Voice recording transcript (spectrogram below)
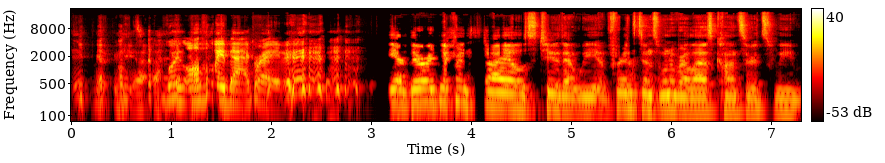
yeah. Going all the way back, right? yeah, there are different styles too that we for instance, one of our last concerts we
